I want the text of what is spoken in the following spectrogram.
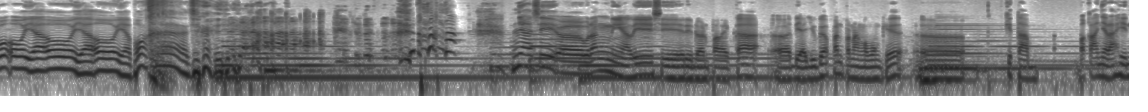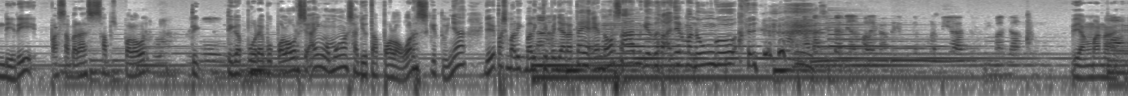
Oh, oh ya oh ya oh ya pokoknya nya sih eh, orang ningali si Ridwan Paleka eh, dia juga kan pernah ngomong ke eh, kita bakal nyerahin diri pas sabar sub follower tiga puluh ribu followers. Sih Aing ngomong lah juta followers gitunya. Jadi pas balik-balik di penjara teh ya endorsan gitu. Anjir menunggu. Bukan dia yang mana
